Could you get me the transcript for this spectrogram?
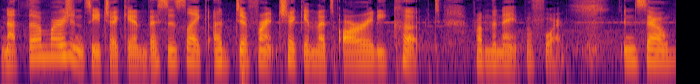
Not the emergency chicken. This is like a different chicken that's already cooked from the night before. And so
